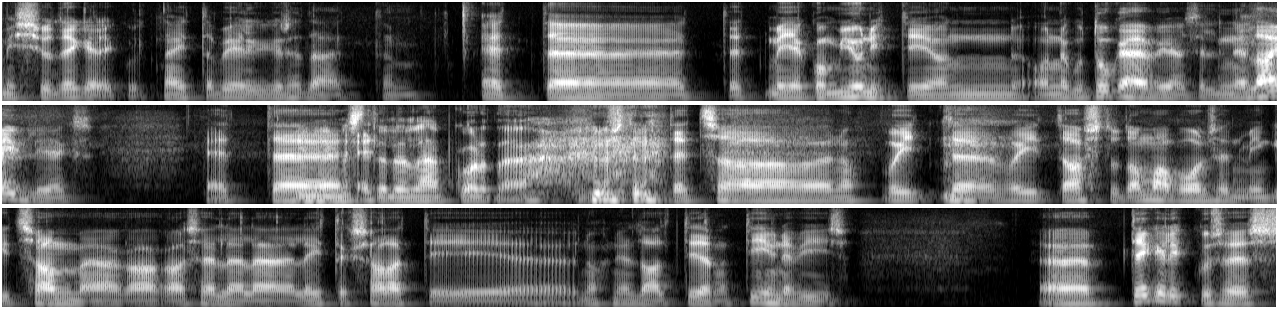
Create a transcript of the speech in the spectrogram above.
mis ju tegelikult näitab eelkõige seda, et et, et, et meie community on, on nagu tugev ja selline lively, eks. Et inimestele et, läheb korda, jah. just, et, et sa noh, võid, võid astuda omapoolseid mingeid samme, aga, aga sellele leitakse alati noh, nii-öelda alternatiivne viis. tegelikkuses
